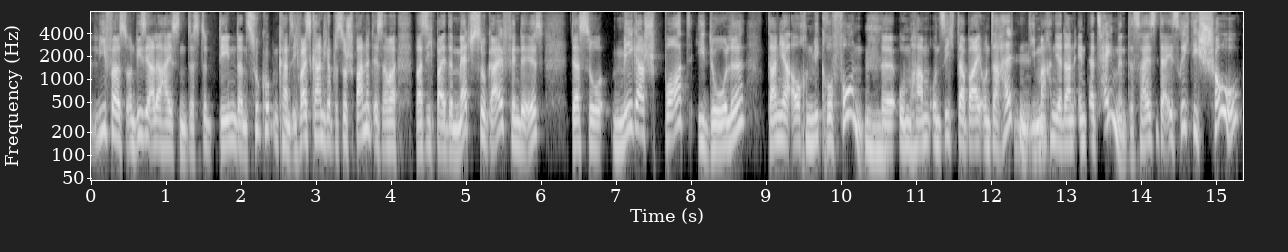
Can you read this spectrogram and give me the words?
liefers und wie sie alle heißen, dass du denen dann zugucken kannst. Ich weiß gar nicht, ob das so spannend ist, aber was ich bei The Match so geil finde, ist, dass so mega Sportidole dann ja auch ein Mikrofon mhm. äh, umhaben und sich dabei unterhalten. Mhm. Die machen ja dann Entertainment. Das heißt, da ist richtig Show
